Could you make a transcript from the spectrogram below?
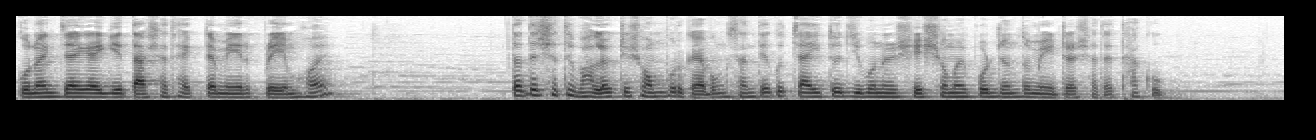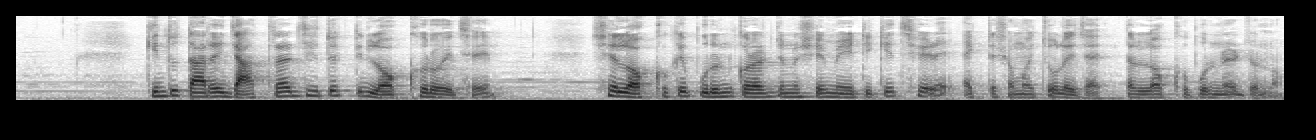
কোনো এক জায়গায় গিয়ে তার সাথে একটা মেয়ের প্রেম হয়। তাদের সাথে ভালো একটি সম্পর্ক এবং সান্তিয়াগো চাইতো জীবনের শেষ সময় পর্যন্ত মেয়েটার সাথে থাকুক। কিন্তু তার এই যাত্রার যেহেতু একটি লক্ষ্য রয়েছে, সে লক্ষ্যকে পূরণ করার জন্য সে মেয়েটিকে ছেড়ে একটা সময় চলে যায় তার লক্ষ্য পূরণের জন্য।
